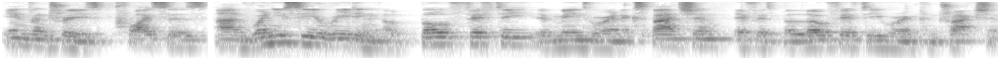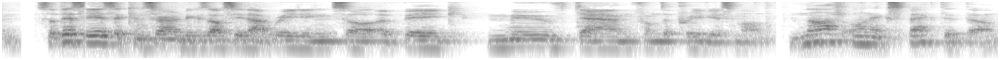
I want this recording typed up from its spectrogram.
inventories, prices. And when you see a reading above 50, it means we're in expansion. If it's below 50, we're in contraction. So this is a concern because obviously that reading saw a big move down from the previous month. Not unexpected though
